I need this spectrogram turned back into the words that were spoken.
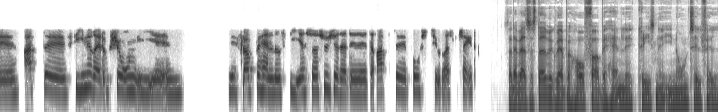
øh, ret øh, fine reduktion i øh, flokbehandlede stier, så synes jeg, at det er et ret øh, positivt resultat. Så der vil altså stadigvæk være behov for at behandle grisene i nogle tilfælde?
